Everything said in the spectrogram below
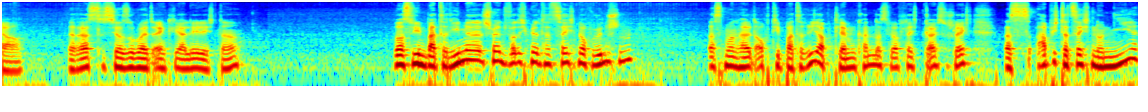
Ja, der Rest ist ja soweit eigentlich erledigt, ne? Sowas wie ein Batteriemanagement würde ich mir tatsächlich noch wünschen. Dass man halt auch die Batterie abklemmen kann. Das wäre vielleicht gar nicht so schlecht. Das habe ich tatsächlich noch nie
